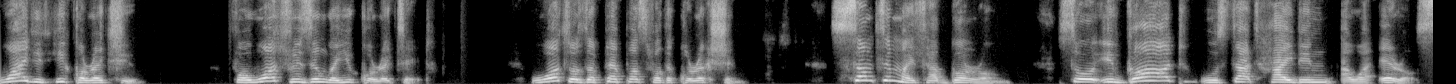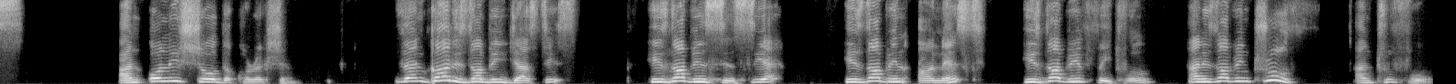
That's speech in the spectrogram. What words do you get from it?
why did he correct you? For what reason were you corrected? What was the purpose for the correction? Something might have gone wrong. So if God will start hiding our errors and only show the correction, then God is not being justice. He's not being sincere. He's not being honest. He's not being faithful. And he's not being truth and truthful.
